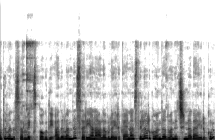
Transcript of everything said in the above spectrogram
அது வந்து சர்விக்ஸ் பகுதி. அது வந்து சரியான அளவில் இருக்கா? ஏன்னா சிலருக்கு வந்து அது வந்து சின்னதாக இருக்கும்.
